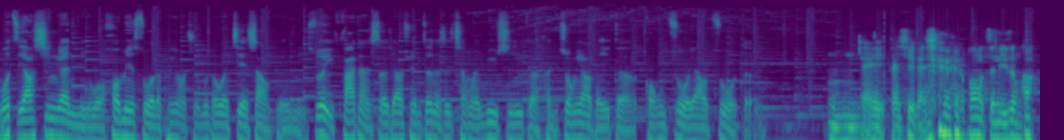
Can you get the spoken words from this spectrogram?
我只要信任你，我后面所有的朋友全部都会介绍给你，所以发展社交圈真的是成为律师一个很重要的一个工作要做的。嗯，哎、欸，感谢感谢，帮我整理这么好。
